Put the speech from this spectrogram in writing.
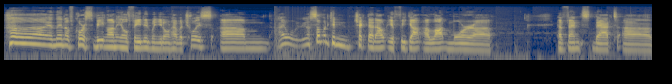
and then, of course, being on ill-fated when you don't have a choice. Um, I, you know, someone can check that out if we got a lot more uh, events that uh,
